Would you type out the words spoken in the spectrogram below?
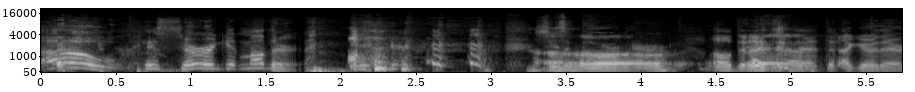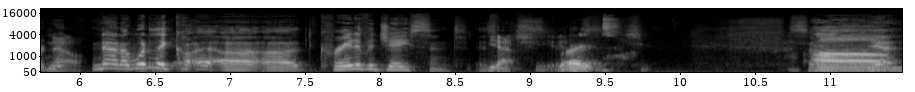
Oh, his surrogate mother. She's a Oh, Oh, did I do that? Did I go there? No. No, no. What do they call? Uh, uh, creative adjacent. Is Yes. she is. Right. So, Um, yeah.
